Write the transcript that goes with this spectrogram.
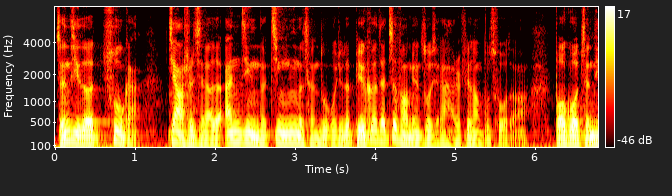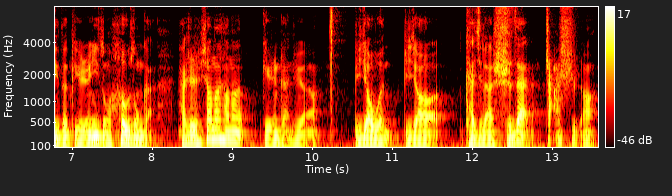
整体的触感。驾驶起来的安静的静音的程度，我觉得别克在这方面做起来还是非常不错的啊。包括整体的给人一种厚重感，还是相当相当给人感觉啊，比较稳，比较开起来实在扎实啊。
